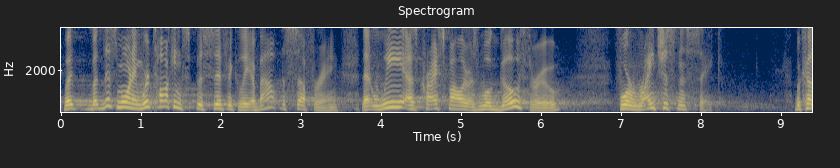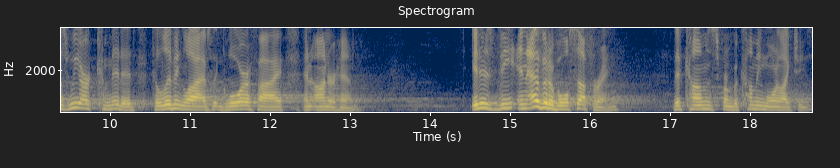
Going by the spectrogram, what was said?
But, but this morning, we're talking specifically about the suffering that we as Christ followers will go through for righteousness' sake because we are committed to living lives that glorify and honor Him. It is the inevitable suffering that comes from becoming more like Jesus.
